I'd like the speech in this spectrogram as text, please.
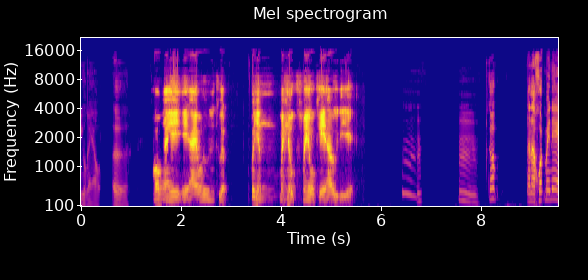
อยู่แล้ว เออเพราะไง AI ว่าคือแบบก็ยังไม่เฮลไม่โอเคเท่าอยู่ดี อืม อืม ก็อนาคตไม่แน่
